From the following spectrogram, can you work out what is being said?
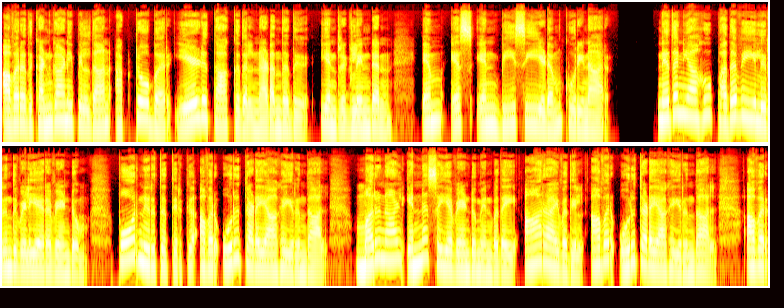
அவரது கண்காணிப்பில்தான் அக்டோபர் ஏழு தாக்குதல் நடந்தது என்று கிளிண்டன் எம்எஸ்என்பிசியிடம் கூறினார். நெதன்யாகு பதவியிலிருந்து வெளியேற வேண்டும். போர் நிறுத்தத்திற்கு அவர் ஒரு தடையாக இருந்தால் மறுநாள் என்ன செய்ய வேண்டும் என்பதை ஆராய்வதில் அவர் ஒரு தடையாக இருந்தால் அவர்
